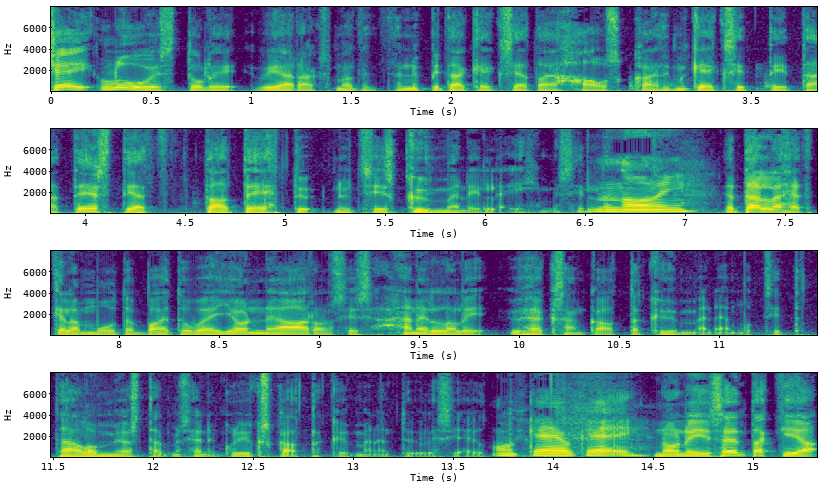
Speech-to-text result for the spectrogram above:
J. Lewis tuli vieraaksi. Mä ajattelin, että nyt pitää keksiä jotain hauskaa. Ja me keksittiin tämä testi, että tämä on tehty nyt siis kymmenille ihmisille. No niin. Ja tällä hetkellä muuten, by the way, Jonne Aaron, siis hänellä oli 9 kautta 10, mutta sitten täällä on myös tämmöisiä niin kuin 1 kautta 10 tyylisiä juttuja. Okei, okay, okei. Okay. No niin, sen takia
